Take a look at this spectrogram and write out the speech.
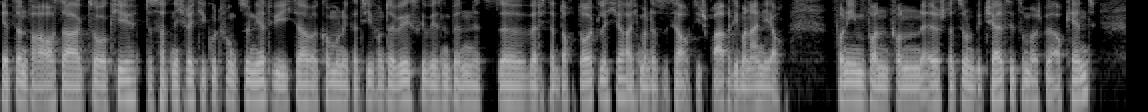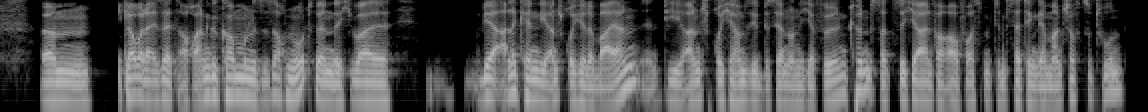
jetzt einfach auch sagt, so okay, das hat nicht richtig gut funktioniert, wie ich da kommunikativ unterwegs gewesen bin. Jetzt äh, werde ich dann doch deutlicher. Ich meine, das ist ja auch die Sprache, die man eigentlich auch von ihm, von, von äh, Stationen wie Chelsea zum Beispiel auch kennt. Ähm, ich glaube, da ist er jetzt auch angekommen und es ist auch notwendig, weil wir alle kennen die Ansprüche der Bayern. Die Ansprüche haben sie bisher noch nicht erfüllen können. Das hat sicher einfach auch was mit dem Setting der Mannschaft zu tun.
